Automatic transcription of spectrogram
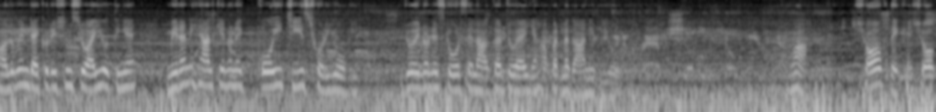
हॉलोविन डेकोरेशन जो आई होती हैं, मेरा नहीं ख्याल कि इन्होंने कोई चीज़ छोड़ी होगी। जो इन्होंने स्टोर से लाकर जो है यहाँ पर लगा नहीं दी हो। वाह, शौक देखें, शौक।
